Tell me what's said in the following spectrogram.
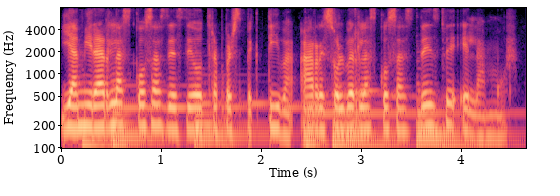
y a mirar las cosas desde otra perspectiva, a resolver las cosas desde el amor.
